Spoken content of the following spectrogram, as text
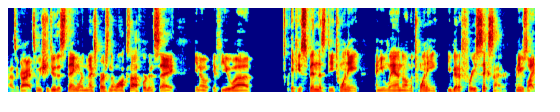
I was like, all right, so we should do this thing where the next person that walks up, we're going to say, you know, if you uh, if you spin this D20 and you land on the 20, you get a free six sider. And he was like,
